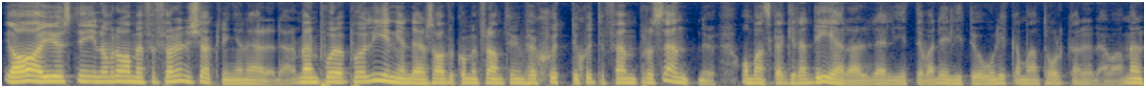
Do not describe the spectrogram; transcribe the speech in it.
Ja, just inom ramen för förundersökningen är det där. Men på, på linjen där så har vi kommit fram till ungefär 70-75 procent nu. Om man ska gradera det där lite. Va? Det är lite olika man tolkar det där. Va? Men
